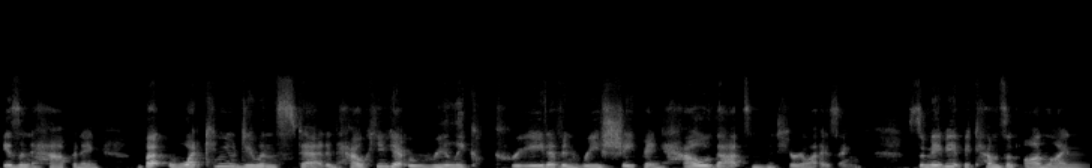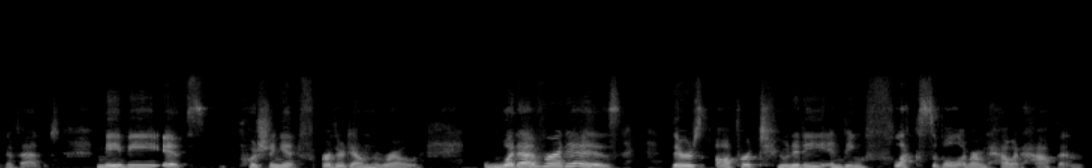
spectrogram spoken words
isn't happening. But what can you do instead? And how can you get really creative in reshaping how that's materializing? So maybe it becomes an online event. Maybe it's pushing it further down the road. Whatever it is there's opportunity in being flexible around how it happens.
